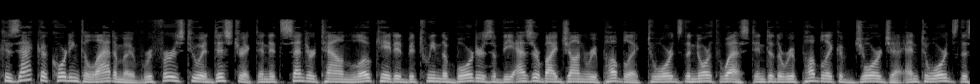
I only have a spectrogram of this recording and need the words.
Kazakh according to Karimov refers to a district and its center town located between the borders of the Azerbaijan Republic towards the northwest into the Republic of Georgia and towards the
